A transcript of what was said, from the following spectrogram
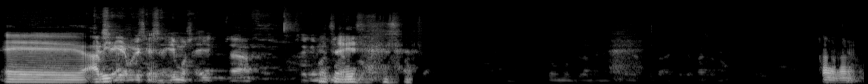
Eh, Que habido- seguimos, que seguimos, ¿eh? O sea, seguimos. Sí. Como en plan de, "Coño, puta, ¿esto qué pasa, no?". Claro, claro.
